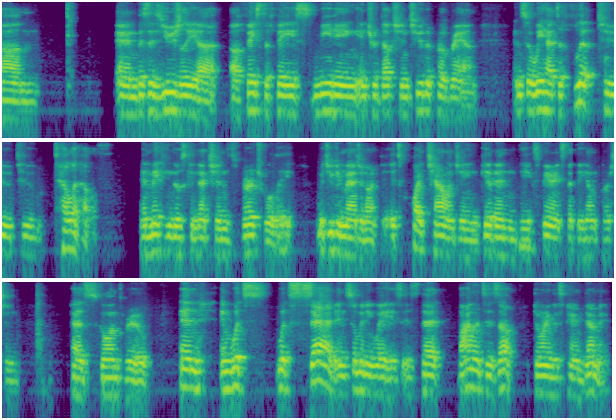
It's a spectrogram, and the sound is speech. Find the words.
Um, and this is usually a, a face-to-face meeting introduction to the program. And so we had to flip to, to telehealth and making those connections virtually, which you can imagine are, it's quite challenging given the experience that the young person has gone through. And, and what's, what's sad in so many ways is that violence is up during this pandemic.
